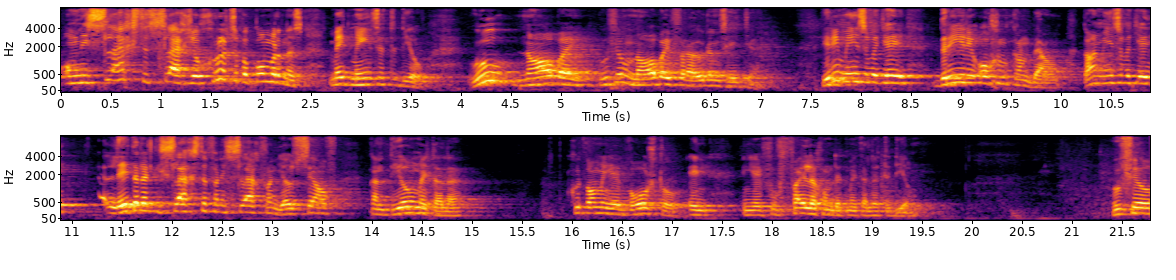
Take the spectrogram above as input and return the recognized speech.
om die slegste sleg, jou grootste bekommernis met mense te deel. Hoe naby, hoeveel naby verhoudings het jy? Hierdie mense wat jy 3 uur die oggend kan bel, daai mense wat jy letterlik die slegste van die sleg van jouself kan deel met hulle. Goed waarmee jy worstel en en jy voel veilig om dit met hulle te deel. Hoeveel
